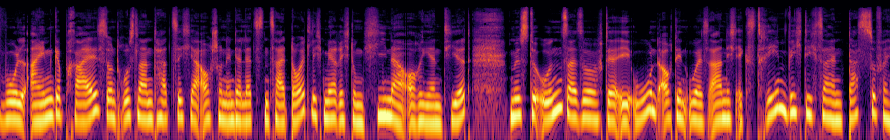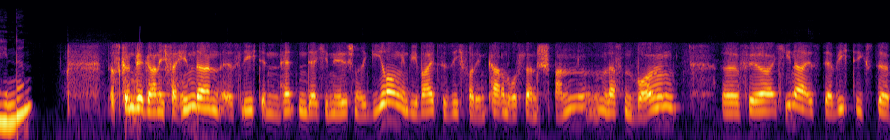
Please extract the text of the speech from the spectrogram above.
wohl eingepreist und Russland hat sich ja auch schon in der letzten Zeit deutlich mehr Richtung China orientiert. Müsste uns, also der EU und auch den USA, nicht extrem wichtig sein, das zu verhindern? Das können wir gar nicht verhindern. Es liegt in den Händen der chinesischen Regierung, inwieweit sie sich vor den Karren Russlands spannen lassen wollen. Äh, für China ist der wichtigste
